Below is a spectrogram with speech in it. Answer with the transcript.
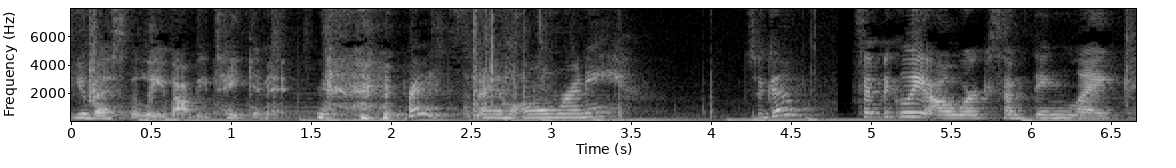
you best believe I'll be taking it. right, I am all ready to go. Typically I'll work something like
